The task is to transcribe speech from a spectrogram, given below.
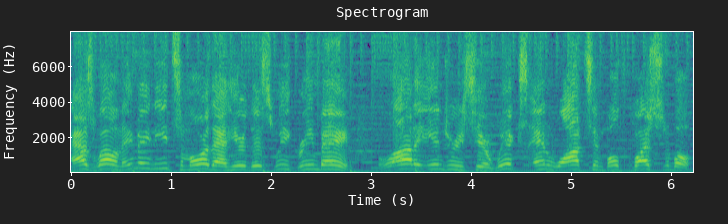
as well. And they may need some more of that here this week. Green Bay, a lot of injuries here. Wicks and Watson both questionable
